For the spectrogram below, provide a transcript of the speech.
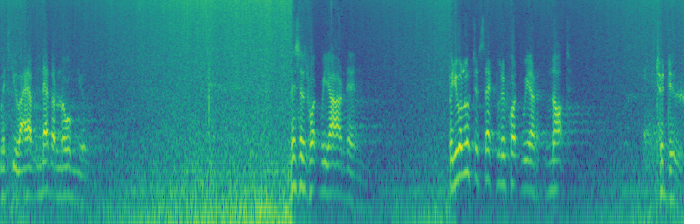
with you, I have never known you. This is what we are then. But you will notice secondly what we are not to do.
